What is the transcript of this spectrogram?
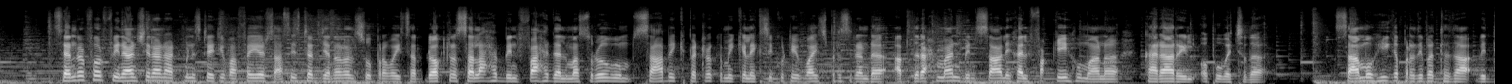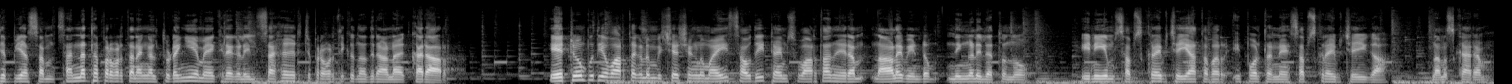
Centre for financial and administrative affairs assistant general supervisor doctor Salah bin Fahad Al മസ്റൂവും SABIC petrochemical executive vice president Abdulrahman bin Saleh Al ഫക്കീഹുമാണ് കരാറിൽ ഒപ്പുവെച്ചത്. സാമൂഹിക പ്രതിബദ്ധത വിദ്യാഭ്യാസം സന്നദ്ധ പ്രവർത്തനങ്ങൾ തുടങ്ങിയ മേഖലകളിൽ സഹകരിച്ച് പ്രവർത്തിക്കുന്നതിനാണ് കരാർ. ഏറ്റവും പുതിയ വാർത്തകളും വിശേഷങ്ങളുമായി സൗദി ടൈംസ് വാർത്താ നേരം നാളെ വീണ്ടും നിങ്ങളിലെത്തുന്നു. ഇനിയും സബ്സ്ക്രൈബ് ചെയ്യാത്തവർ ഇപ്പോൾ തന്നെ സബ്സ്ക്രൈബ് ചെയ്യുക. നമസ്കാരം.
